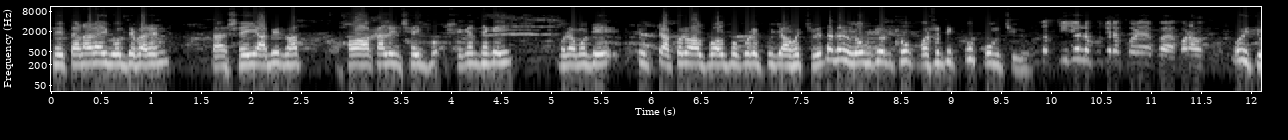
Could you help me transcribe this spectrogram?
সেই তানারাই বলতে পারেন। তা সেই আবির্ভাব হওয়াকালীন সেই সেখান থেকেই মোটামুটি টুকটাক করে অল্প অল্প করে পূজা হচ্ছিল। তাদের লোকজন খুব বসতি খুব কম ছিল। কি জন্য পুজোটা করে করা হতো? ওই তো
